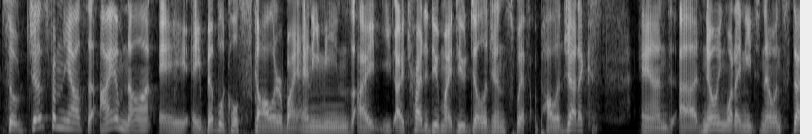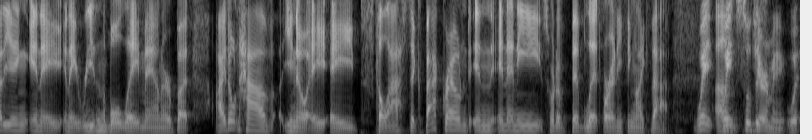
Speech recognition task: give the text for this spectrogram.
So just from the outset, I am not a, a biblical scholar by any means. I I try to do my due diligence with apologetics and uh, knowing what I need to know and studying in a in a reasonable lay manner. But I don't have you know a, a scholastic background in in any sort of biblit or anything like that. Wait, Um, wait, so this- Jeremy, what?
